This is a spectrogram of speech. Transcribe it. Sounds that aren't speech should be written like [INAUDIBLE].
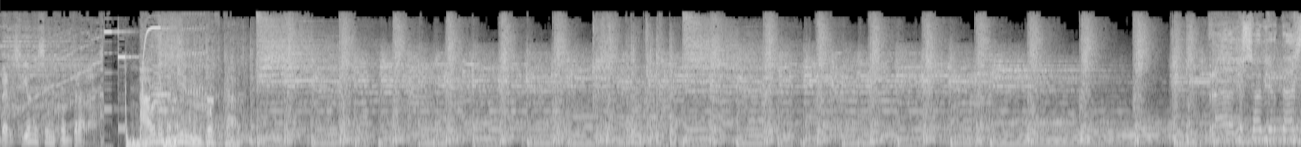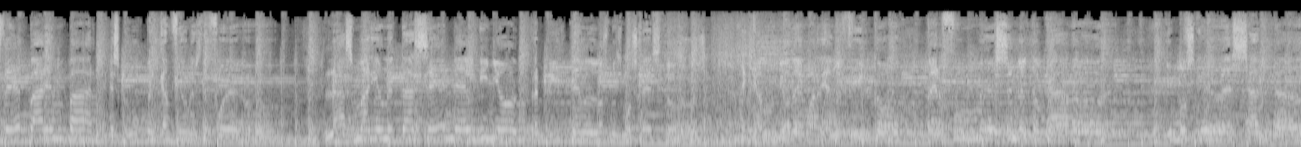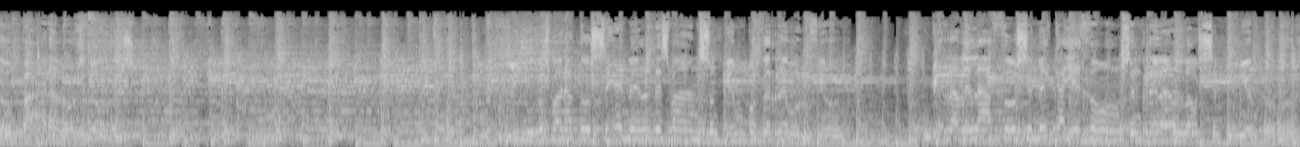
Versiones encontradas. Ahora también en podcast. Radios abiertas de par en par, escupen canciones de fuego. Las marionetas en el guiñol repiten los mismos gestos. Hay cambio de guardia en el circo, perfumes en el tocador y un bosque deshabitado para los dos. Libros baratos en el desván son tiempos de revolución. Guerra de lazos en el callejón se enredan los sentimientos.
